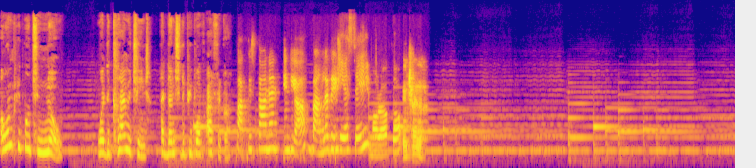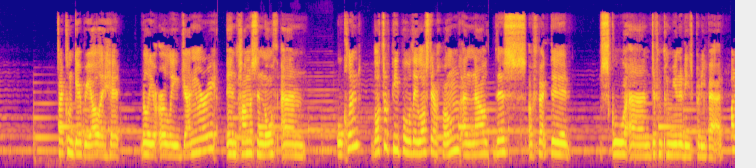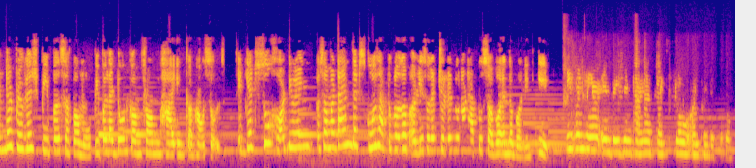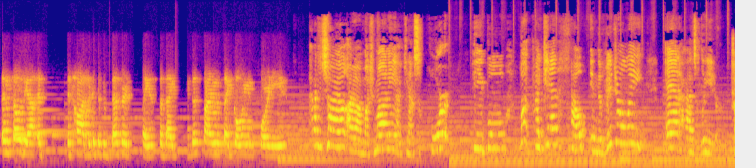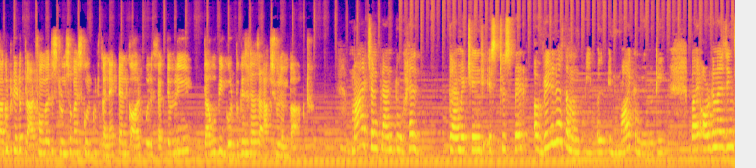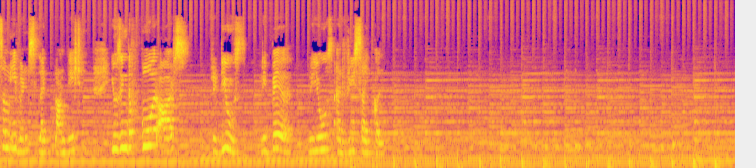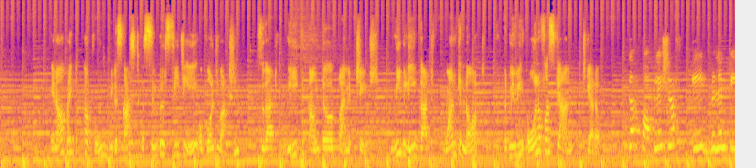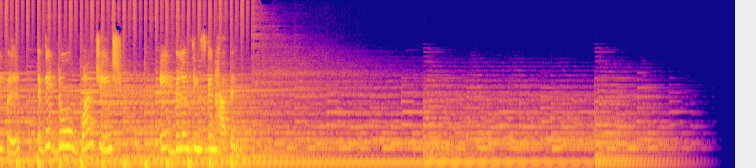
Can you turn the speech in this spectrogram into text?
I want people to know what the climate change had done to the people of Africa. Pakistan and India, Bangladesh, USA, Morocco, and China. Cyclone Gabrielle hit really early January in Palmerston North and Auckland. Lots of people they lost their homes and now this affected school and different communities pretty bad. Underprivileged people suffer more, people that don't come from high income households. It gets so hot during summertime that schools have to close up early so that children do not have to suffer in the burning heat. Even here in Beijing, China, it's like so unpredictable. In Saudi, it's it's hot because it's a desert place, but like this time it's like going in 40s. As a child, I don't have much money. I can't support people, but I can help individually and as a leader. If I could create a platform where the students of my school could connect and carpool effectively, that would be good because it has actual impact. My action plan to help climate change is to spread awareness among people in my community by organizing some events like plantation using the 4 R's reduce, repair, reuse and recycle. In our breakout room, we discussed a simple CTA or call to action so that we could counter climate change. We believe that one cannot, but maybe all of us can together. The population of 8 billion people, if they do one change, 8 billion things can happen.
